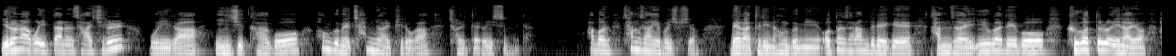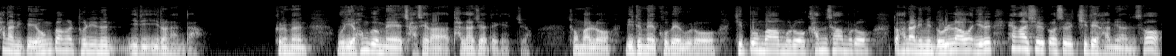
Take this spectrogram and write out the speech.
일어나고 있다는 사실을 우리가 인식하고 헌금에 참여할 필요가 절대로 있습니다. 한번 상상해 보십시오. 내가 드린 헌금이 어떤 사람들에게 감사의 이유가 되고 그것들로 인하여 하나님께 영광을 돌리는 일이 일어난다. 그러면 우리의 헌금의 자세가 달라져야 되겠죠. 정말로 믿음의 고백으로 기쁜 마음으로 감사함으로 또 하나님이 놀라운 일을 행하실 것을 기대하면서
